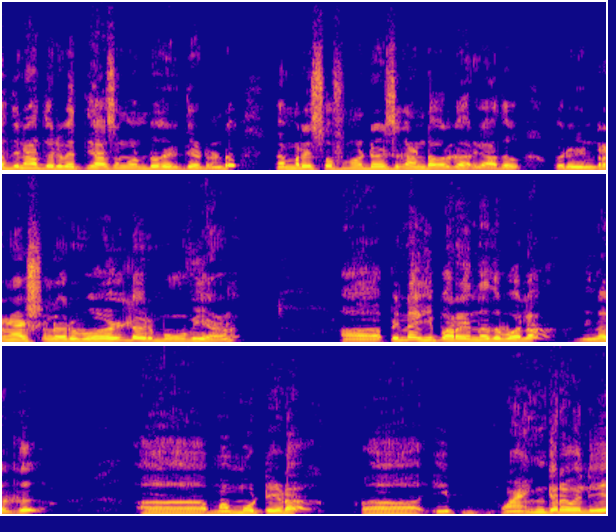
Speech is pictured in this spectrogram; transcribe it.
അതിനകത്തൊരു വ്യത്യാസം കൊണ്ടുവരുത്തിയിട്ടുണ്ട്. മെമ്മറീസ് ഓഫ് മർഡേഴ്സ് കണ്ടവർക്ക് അറിയാം അത് ഒരു ഇന്റർനാഷണൽ ഒരു വേൾഡ് ഒരു മൂവിയാണ് പിന്നെ ഈ പറയുന്നത് പോലെ നിങ്ങൾക്ക് മമ്മൂട്ടിയുടെ ഈ ഭയങ്കര വലിയ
